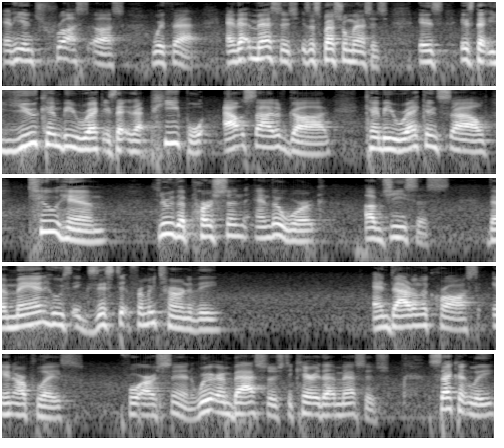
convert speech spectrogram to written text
And He entrusts us with that. And that message is a special message. It's, it's that you can be reconciled, that, that people outside of God can be reconciled to Him through the person and the work of Jesus, the man who's existed from eternity and died on the cross in our place for our sin. We're ambassadors to carry that message. Secondly,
